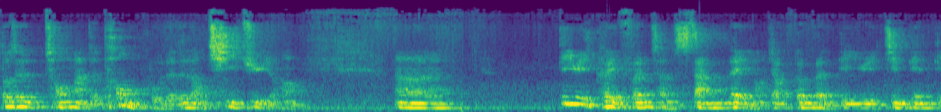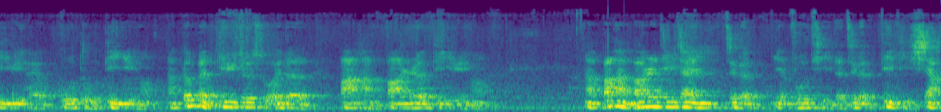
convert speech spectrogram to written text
都是充满着痛苦的这种器具的哈，嗯，地狱可以分成三类哈，叫根本地狱、近边地狱，还有孤独地狱哈。那根本地狱就是所谓的八寒八热地狱哈。那八寒八热地狱在这个阎浮提的这个地底下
